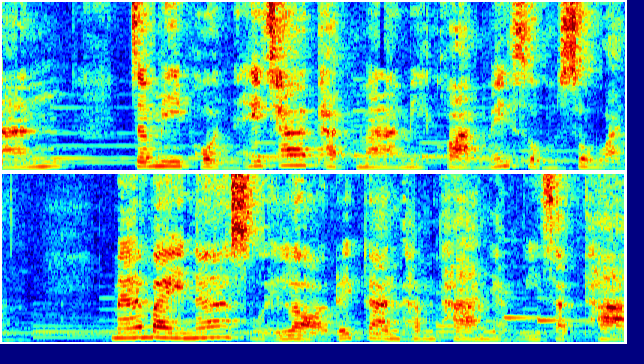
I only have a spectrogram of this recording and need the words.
นั้น จะมีผลให้ชาติถัดมามีความไม่สมส่วน แม้ใบหน้าสวยหล่อด้วยการทำทานอย่างมีศรัทธา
